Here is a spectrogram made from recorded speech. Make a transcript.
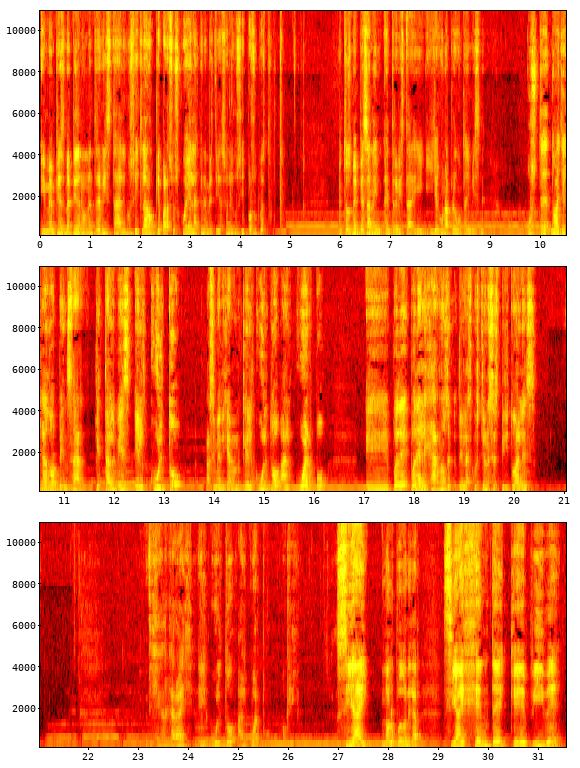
y me, empiezan, me piden una entrevista. Le digo, sí, claro, que para su escuela, que una investigación. Le digo, sí, por supuesto. Entonces me empiezan a, entrevistar y, llega una pregunta y me dicen, ¿usted no ha llegado a pensar que tal vez el culto, así me dijeron, que el culto al cuerpo eh, puede, puede alejarnos de, de las cuestiones espirituales? dije, ah, caray, el culto al cuerpo. Ok, sí hay, no lo puedo negar, sí hay gente que vive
